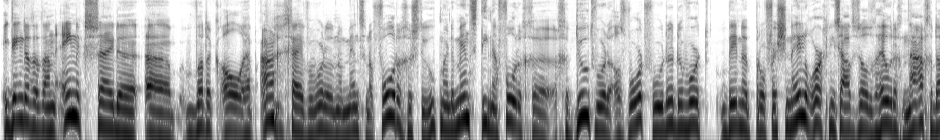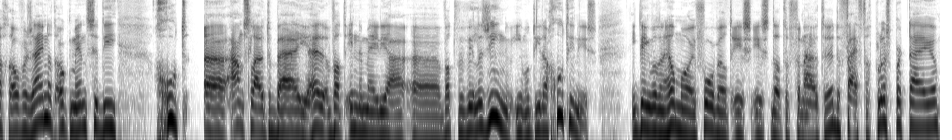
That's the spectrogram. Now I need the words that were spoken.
ik denk dat het aan de ene zijde, eh, wat ik al heb aangegeven, worden er mensen naar voren gestuurd. Maar de mensen die naar voren ge- geduwd worden als woordvoerder, er wordt binnen professionele organisaties altijd heel erg nagedacht over. Zijn dat ook mensen die goed eh, aansluiten bij hè, wat in de media, eh, wat we willen zien? Iemand die daar goed in is. Ik denk wat een heel mooi voorbeeld is, is dat er vanuit hè, de 50-plus partijen,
